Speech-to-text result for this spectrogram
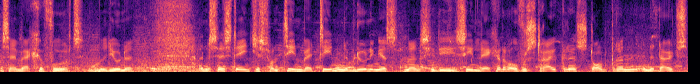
zijn weggevoerd, miljoenen. En het zijn steentjes van 10 bij 10. De bedoeling is dat mensen die zien liggen erover struikelen, stolperen in het Duits.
